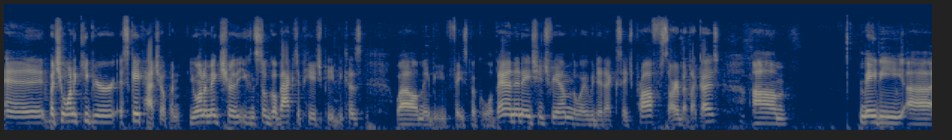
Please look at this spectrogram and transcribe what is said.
and, but you want to keep your escape hatch open. You want to make sure that you can still go back to PHP because, well, maybe Facebook will abandon HHVM the way we did XHProf. Sorry about that, guys. Um, maybe uh,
